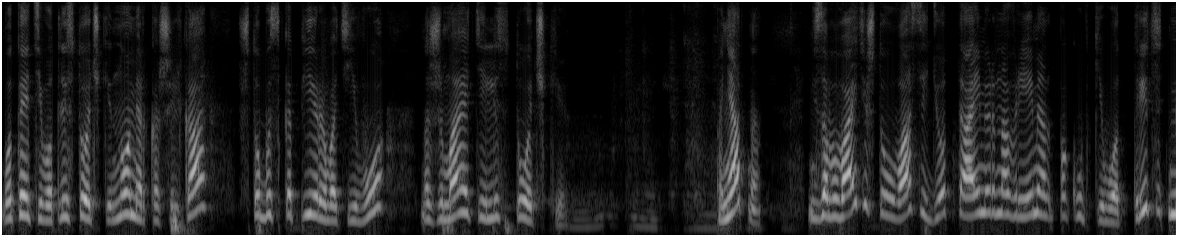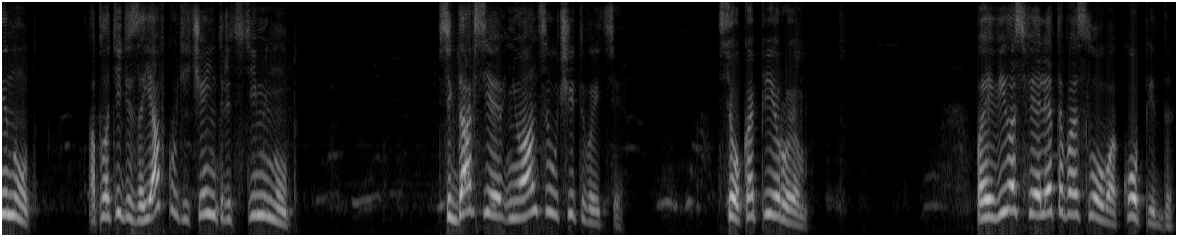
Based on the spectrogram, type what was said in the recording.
вот эти вот листочки, номер кошелька, чтобы скопировать его, нажимаете листочки. Понятно? Не забывайте, что у вас идет таймер на время покупки. Вот, 30 минут. Оплатите заявку в течение 30 минут. Всегда все нюансы учитывайте. Все, копируем. Появилось фиолетовое слово «Копид».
